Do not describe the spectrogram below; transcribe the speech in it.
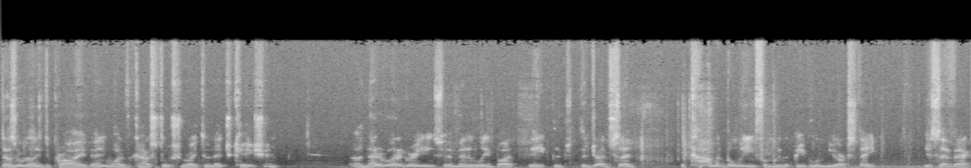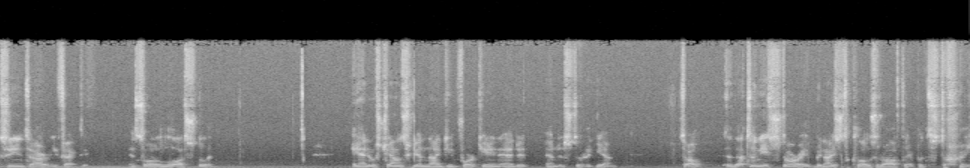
Doesn't really deprive anyone of the constitutional right to an education. Uh, not everyone agrees admittedly but the, the, the judge said the common belief among the people in new york state is that vaccines are effective and so the law stood and it was challenged again in 1914 and it and it stood again so that's a neat story. It'd be nice to close it off there, but the story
